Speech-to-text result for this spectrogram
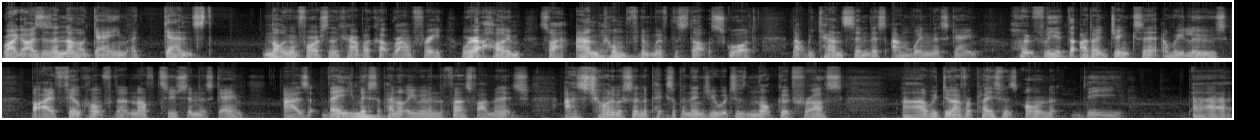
Right, guys, there's another game against Nottingham Forest in the Carabao Cup round three. We're at home, so I am confident with the start squad that we can sim this and win this game. Hopefully, it, I don't jinx it and we lose, but I feel confident enough to sim this game as they miss a penalty within the first five minutes. As Charlie Musonda picks up an injury, which is not good for us. Uh, we do have replacements on the uh,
